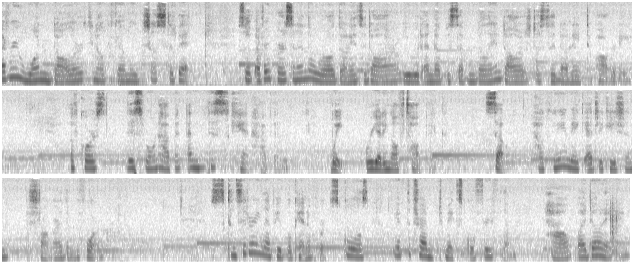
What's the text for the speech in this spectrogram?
Every one dollar can help a family just a bit. So, if every person in the world donates a dollar, we would end up with $7 billion just to donate to poverty. Of course, this won't happen and this can't happen. Wait, we're getting off topic. So, how can we make education stronger than before? Considering that people can't afford schools, we have to try to make school free for them. How? By donating.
